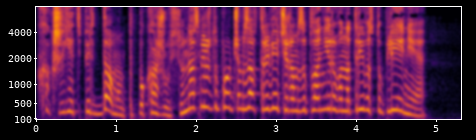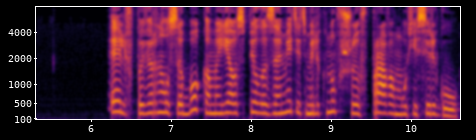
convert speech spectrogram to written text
«Как же я теперь дамам-то покажусь? У нас, между прочим, завтра вечером запланировано три выступления!» Эльф повернулся боком, и я успела заметить мелькнувшую в правом ухе серьгу.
